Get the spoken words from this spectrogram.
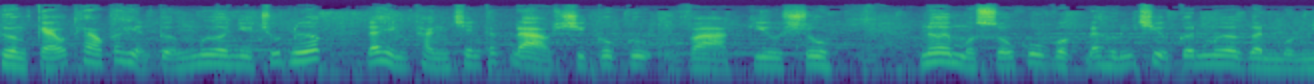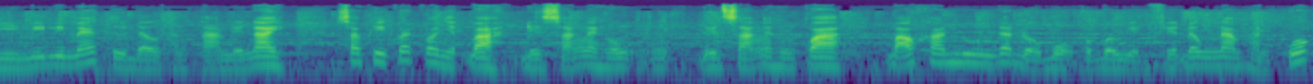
thường kéo theo các hiện tượng mưa như chút nước đã hình thành trên các đảo Shikoku và Kyushu, nơi một số khu vực đã hứng chịu cơn mưa gần 1.000 mm từ đầu tháng 8 đến nay. Sau khi quét qua Nhật Bản, đến sáng ngày hôm đến sáng ngày hôm qua, bão Khanun đã đổ bộ vào bờ biển phía đông nam Hàn Quốc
